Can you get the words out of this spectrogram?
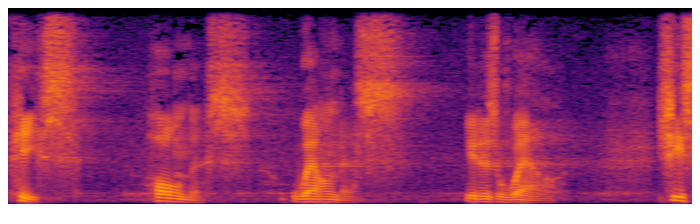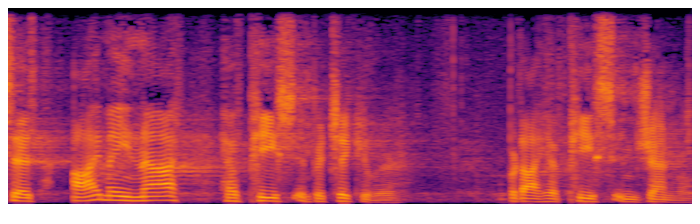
peace, wholeness, wellness. It is well. She says, I may not have peace in particular, but I have peace in general.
